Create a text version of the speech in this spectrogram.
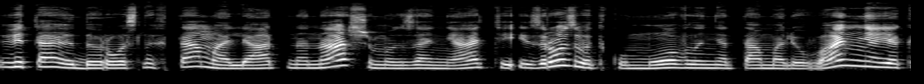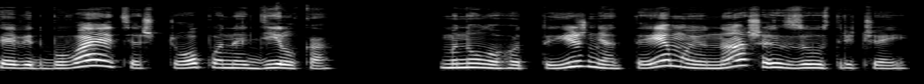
Вітаю дорослих та малят на нашому занятті із розвитку мовлення та малювання, яке відбувається щопонеділка. Минулого тижня темою наших зустрічей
